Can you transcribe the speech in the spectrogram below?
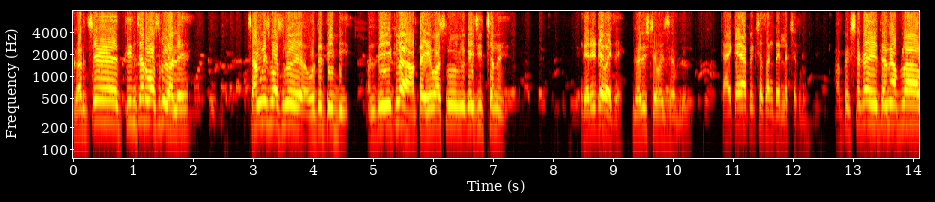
घरचे तीन चार वासरू झाले. चांगलेच वासरू होते ते बी. आणि ते विकला. आता हे वासरू विकायची इच्छा नाही. घरी ठेवायचंय? घरीच ठेवायचं आपल्याला. काय काय अपेक्षा सांगता येईल लक्षाकडून? अपेक्षा काय आहे, त्याने आपला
